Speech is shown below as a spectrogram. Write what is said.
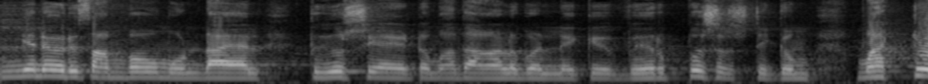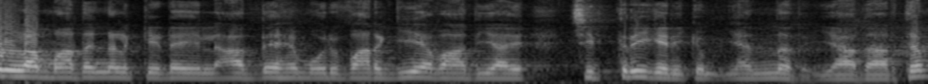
ഇങ്ങനെ ഒരു സംഭവം ഉണ്ടായാൽ തീർച്ചയായിട്ടും അത് ആളുകളിലേക്ക് വെറുപ്പ് സൃഷ്ടിക്കും. മറ്റുള്ള മതങ്ങൾക്കിടയിൽ അദ്ദേഹം ഒരു വർഗീയവാദിയായി ചിത്രീകരിക്കും എന്നത് യാഥാർത്ഥ്യം.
